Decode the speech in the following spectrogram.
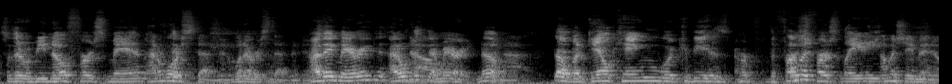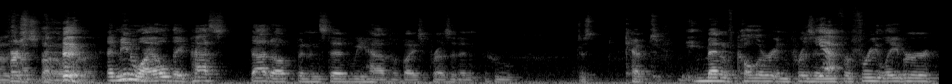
so there would be no first man. I don't Or think. Stedman, whatever Stedman is. Are they married? I don't think they're married. No, they're not. No. But Gayle King would could be his her the I'm first a- first lady. I'm ashamed I know this First- much about Oprah. And meanwhile, they passed that up, and instead we have a vice president who just kept men of color in prison Yeah. for free labor,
